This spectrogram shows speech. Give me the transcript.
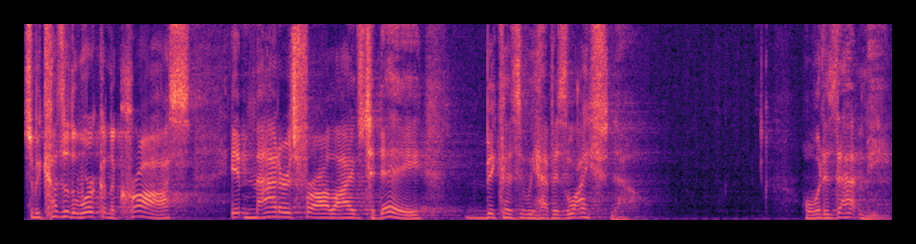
So, because of the work on the cross, it matters for our lives today because we have his life now. Well, what does that mean?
